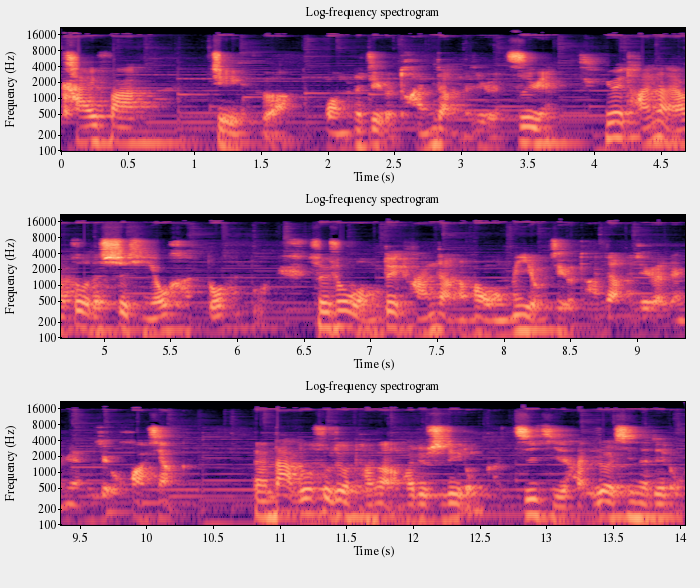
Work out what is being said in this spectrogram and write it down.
开发。这个我们的这个团长的这个资源，因为团长要做的事情有很多很多，所以说我们对团长的话，我们有这个团长的这个人员的这个画像，但大多数这个团长的话，就是这种很积极、很热心的这种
